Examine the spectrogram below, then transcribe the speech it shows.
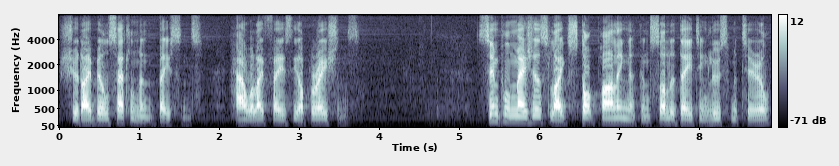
Should I build settlement basins? How will I phase the operations? Simple measures like stockpiling and consolidating loose material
